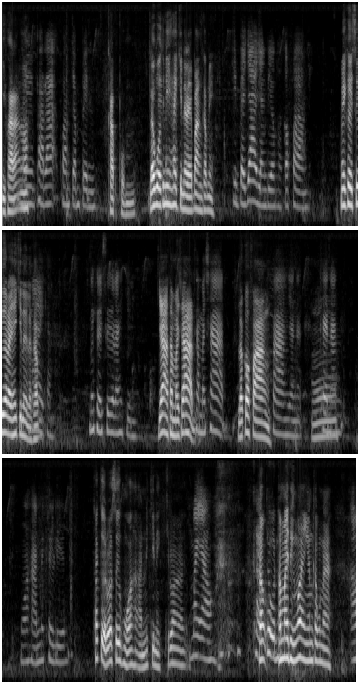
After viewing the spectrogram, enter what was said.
มีภาระเนาะมีภาระความจำเป็น ครับผม แล้ววัวที่นี่ให้กินอะไรบ้างครับนี่ กินแต่หญ้าอย่างเดียวค่ะกาฟางไม่เคยซื้ออะไรให้กินเลยเหรอครับไม่ค่ะ ไม่เคยซื้ออะไรให้กิน หญ้าธรรมชาติ ธรรมชาติแล้วก็ฟางฟางอย่างเงี้ยอ๋อแค่นั้น หัวอาหารไม่เคยเลี้ยงถ้าเกิดว่าซื้อหัวอาหารนี่กินนี่คิดว่าไม่เอาขาดทำทุนทำไมถึงว่าอย่างนั้นครับคุณอาเอา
